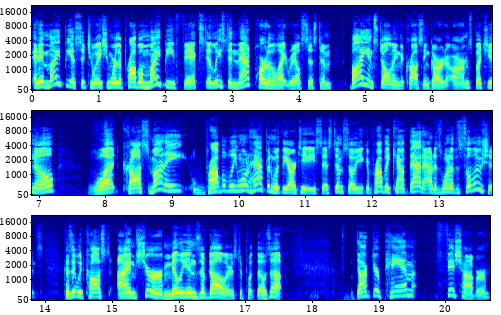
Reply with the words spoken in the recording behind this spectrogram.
And it might be a situation where the problem might be fixed, at least in that part of the light rail system, by installing the crossing guard arms. But you know, what costs money probably won't happen with the RTD system, so you can probably count that out as one of the solutions. Because it would cost, I'm sure, millions of dollars to put those up. Dr. Pam Fischhaber.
